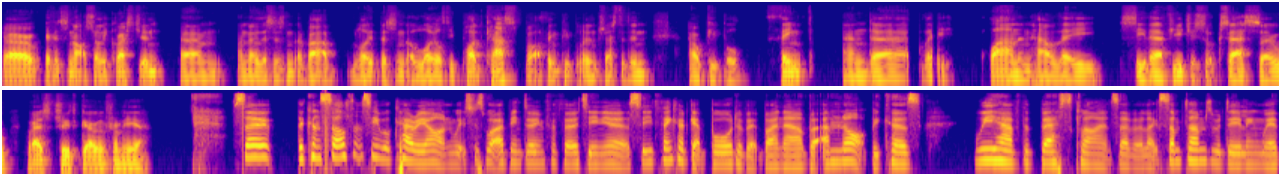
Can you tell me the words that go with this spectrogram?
So if it's not a silly question, um, I know this isn't about like this isn't a loyalty podcast, but I think people are interested in how people think and uh, they plan and how they see their future success. So where's truth going from here? So the consultancy will carry on, which is what I've been doing for 13 years. So you'd think I'd get bored of it by now, but I'm not because we have the best clients ever. Like sometimes we're dealing with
